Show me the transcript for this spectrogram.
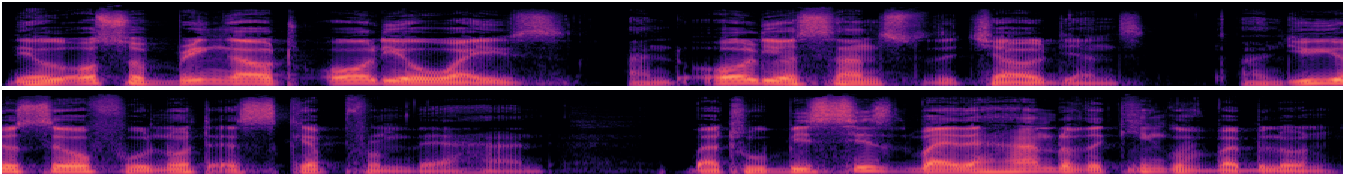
They will also bring out all your wives and all your sons to the Chaldeans, and you yourself will not escape from their hand, but will be seized by the hand of the king of Babylon,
